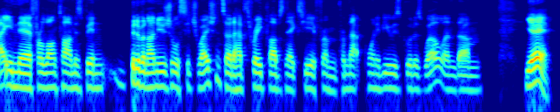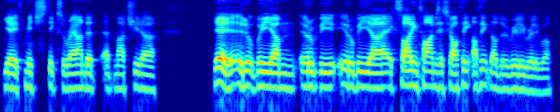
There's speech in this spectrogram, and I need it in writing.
uh, in there for a long time has been a bit of an unusual situation. So to have three clubs next year from from that point of view is good as well. And um, yeah, yeah, if Mitch sticks around at, at Machida, yeah, it'll be um, it'll be it'll be uh, exciting times this year. I think I think they'll do really really well.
